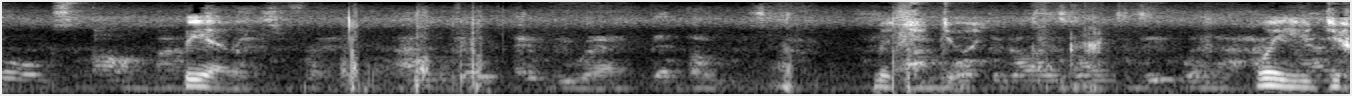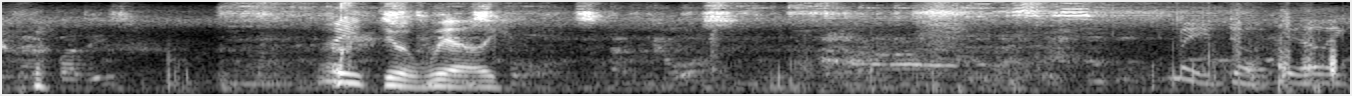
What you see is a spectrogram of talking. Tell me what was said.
Dogs are man's Really? best friend and go everywhere their owners go. What you doing? what the guys like to do when they're What are you hanging out their buddies? What are you doing, Lily? Sports, of course. What are you doing, Lily?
